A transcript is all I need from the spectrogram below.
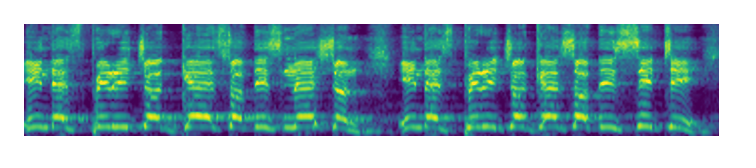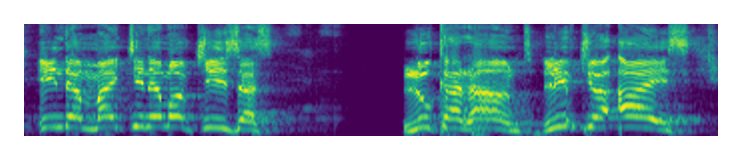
in the spiritual gates of this nation, in the spiritual gates of this city, in the mighty name of Jesus. Look around, lift your eyes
